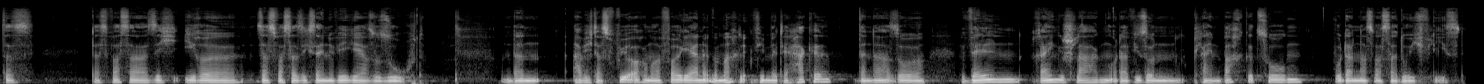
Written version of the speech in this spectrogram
dass das Wasser sich ihre, das Wasser sich seine Wege ja so sucht. Und dann habe ich das früher auch immer voll gerne gemacht, irgendwie mit der Hacke, dann da so Wellen reingeschlagen oder wie so einen kleinen Bach gezogen, wo dann das Wasser durchfließt.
